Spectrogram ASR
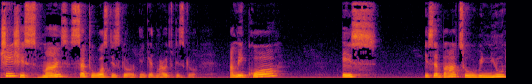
change his mind, set towards this girl and get married to this girl. I mean, God is is about to renew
